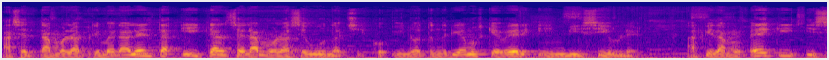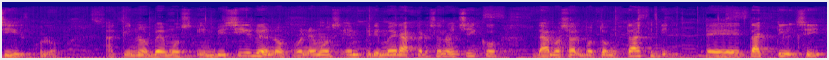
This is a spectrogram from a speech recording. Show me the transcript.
Aceptamos la primera alerta y cancelamos la segunda, chicos. Y no tendríamos que ver invisible. Aquí damos X y círculo. Aquí nos vemos invisible, nos ponemos en primera persona, chicos. Damos al botón táctil, eh, táctil, sí,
